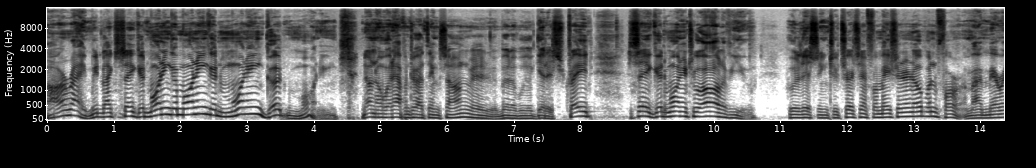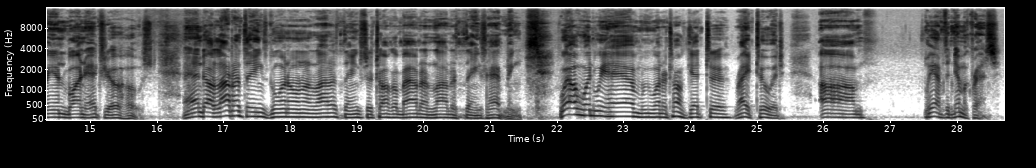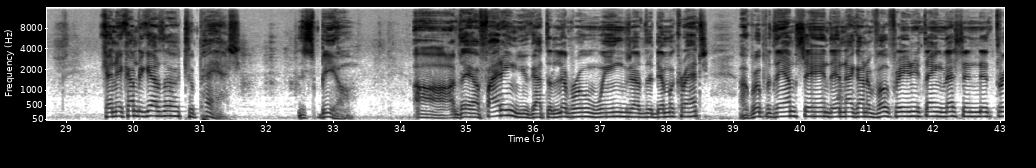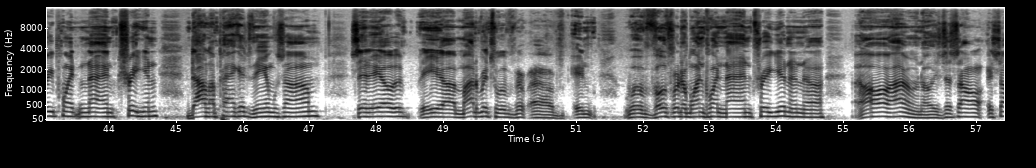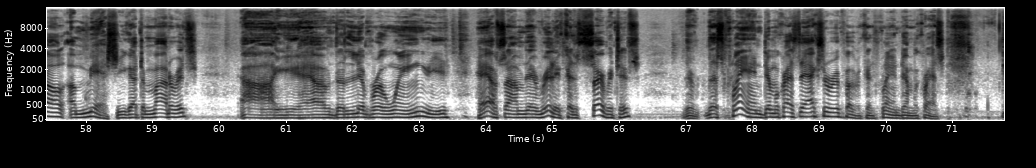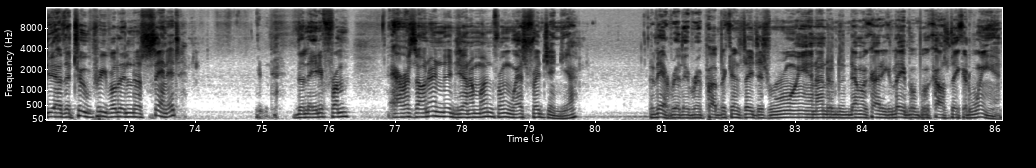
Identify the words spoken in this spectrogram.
All right, we'd like to say good morning, good morning, good morning, good morning. Don't know what happened to our theme song, but we'll get it straight. Say good morning to all of you who are listening to Church Information and Open Forum. I'm Marion Barnett, your host. And a lot of things going on, a lot of things to talk about, a lot of things happening. Well, what we have, we want to talk, get to, right to it. Um, we have the Democrats. Can they come together to pass this bill? Uh, they are fighting. You got the liberal wings of the Democrats, a group of them saying they're not going to vote for anything less than the 3.9 trillion dollar package. Then some said they'll, the uh, moderates will uh, in, will vote for the 1.9 trillion and. Oh, I don't know. It's just all it's all a mess. You got the moderates. Uh, you have the liberal wing. You have some that are really conservatives. That's playing Democrats. They're actually Republicans playing Democrats. You have the two people in the Senate, the lady from Arizona and the gentleman from West Virginia they're really Republicans. They just ran under the Democratic label because they could win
